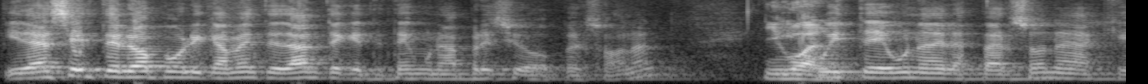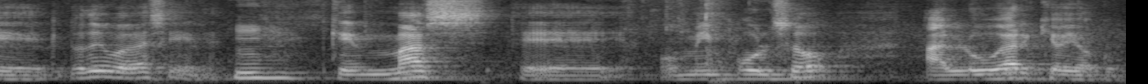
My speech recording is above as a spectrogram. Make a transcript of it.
Y decírtelo públicamente, Dante, que te tengo un aprecio personal. Igual. Y fuiste una de las personas que, lo debo decir, Ujú. que más eh, o me impulsó al lugar que hoy ocupo.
